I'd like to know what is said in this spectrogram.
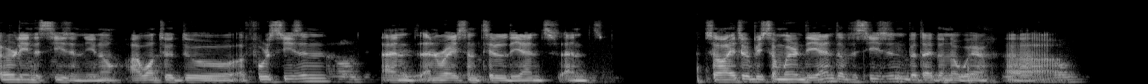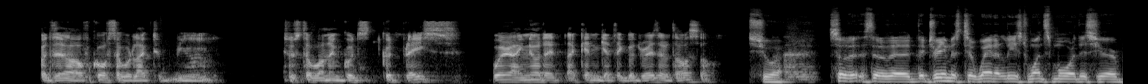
early in the season you know i want to do a full season and and race until the end and so it will be somewhere in the end of the season but i don't know where uh, but uh, of course i would like to be to stop on a good good place where i know that i can get a good result also sure so so the the dream is to win at least once more this year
